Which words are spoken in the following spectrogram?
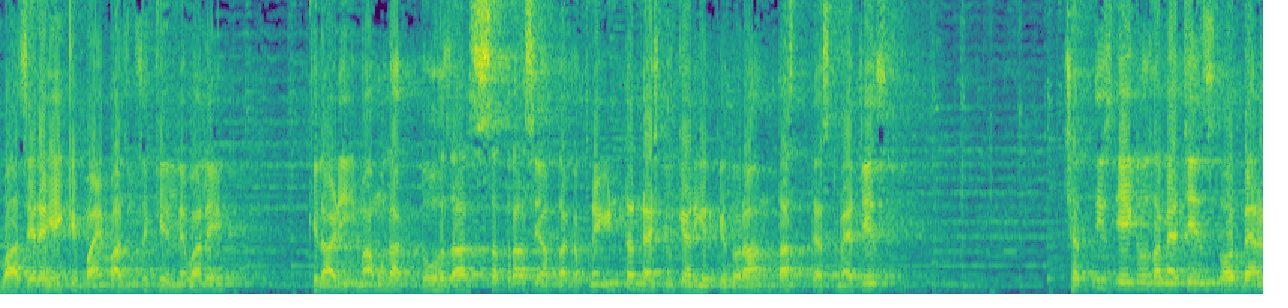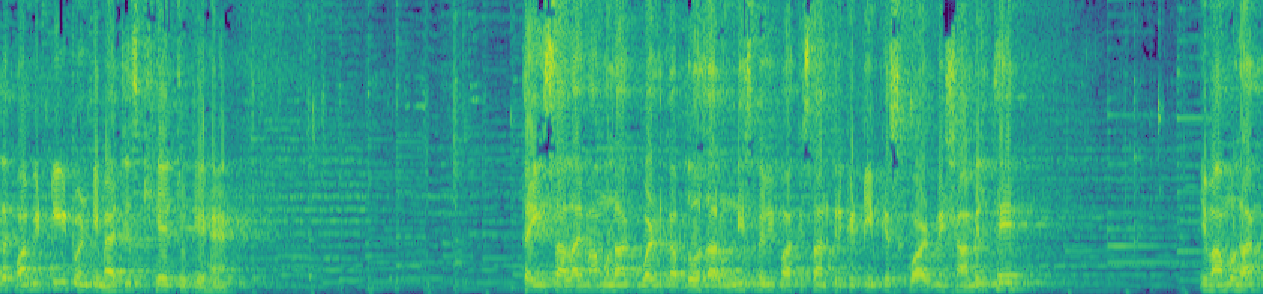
واضح رہے کہ بائیں بازو سے کھیلنے والے کھلاڑی امام الحق دو ہزار سترہ سے اب تک اپنے انٹرنیشنل کیریئر کے دوران دس ٹیسٹ میچز، چھتیس ایک روزہ میچز اور بین الاقوامی ٹی ٹوینٹی میچز کھیل چکے ہیں۔ تیئیس سالہ امام الحق ورلڈ کپ دو ہزار انیس میں بھی پاکستان کرکٹ ٹیم کے سکوارڈ میں شامل تھے۔ امام الحق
